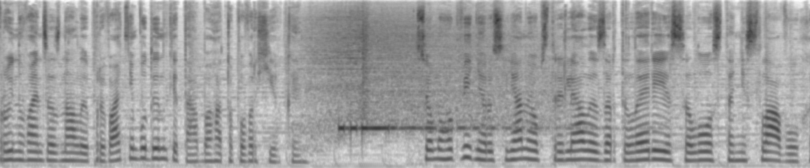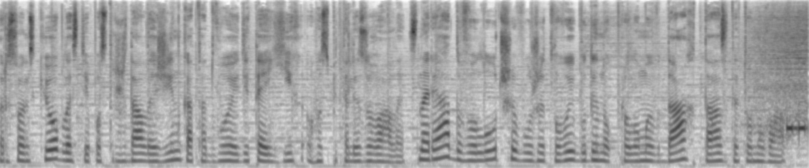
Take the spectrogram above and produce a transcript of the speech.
Руйнувань зазнали приватні будинки та багатоповерхівки. 7 квітня росіяни обстріляли з артилерії село Станіславу у Херсонській області. Постраждала жінка та двоє дітей. Їх госпіталізували. Снаряд влучив у житловий будинок, проломив дах та здетонував.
